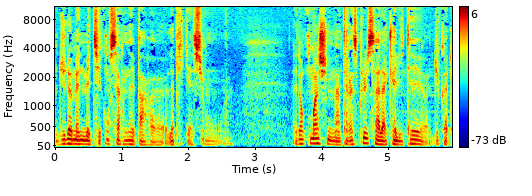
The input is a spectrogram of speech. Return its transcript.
du domaine métier concerné par l'application. Et donc moi, je m'intéresse plus à la qualité euh, du code.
